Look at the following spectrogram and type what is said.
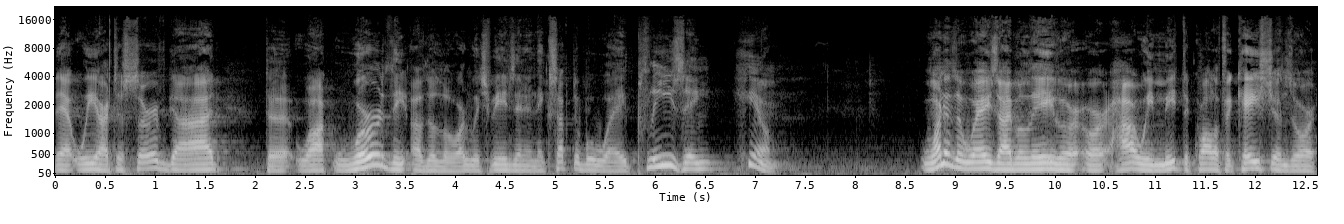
that we are to serve God to walk worthy of the Lord, which means in an acceptable way, pleasing Him. One of the ways I believe, or, or, how we meet the qualifications, or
